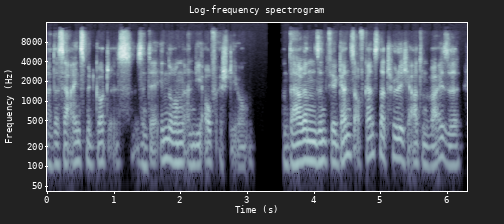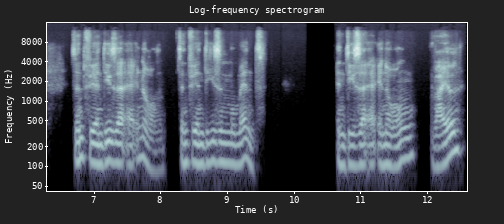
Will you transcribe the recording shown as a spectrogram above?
äh, dass er eins mit Gott ist, sind Erinnerungen an die Auferstehung. Und darin sind wir ganz auf ganz natürliche Art und Weise, sind wir in dieser Erinnerung, sind wir in diesem Moment, in dieser Erinnerung, weil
